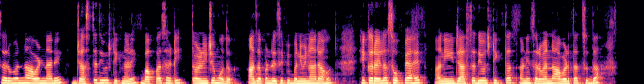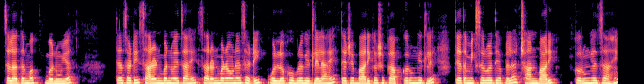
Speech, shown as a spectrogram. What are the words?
सर्वांना आवडणारे जास्त दिवस टिकणारे बाप्पासाठी तळणीचे मोदक आज आपण रेसिपी बनविणार आहोत. हे करायला सोपे आहेत आणि जास्त दिवस टिकतात आणि सर्वांना आवडतात सुद्धा. चला तर मग बनवूयात. त्यासाठी सारण बनवायचं आहे. सारण बनवण्यासाठी ओलं खोबरं घेतलेलं आहे. त्याचे बारीक असे काप करून घेतले. ते आता मिक्सरवरती आपल्याला छान बारीक करून घ्यायचं आहे.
